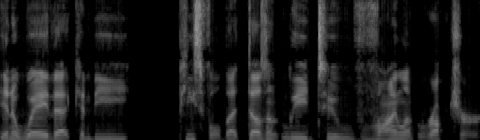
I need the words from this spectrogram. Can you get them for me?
in a way that can be peaceful, that doesn't lead to violent rupture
